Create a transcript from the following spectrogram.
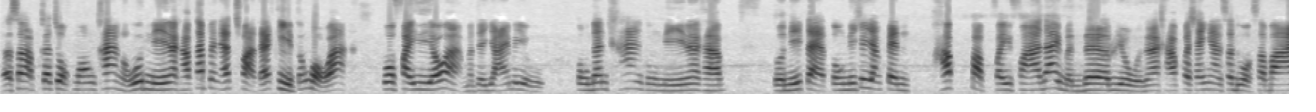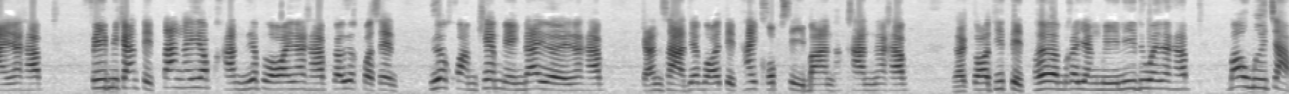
แล้วสำหรับกระจกมองข้างของรุ่นนี้นะครับถ้าเป็น a t r a Active ต้องบอกว่าตัวไฟเลี้ยวอะมันจะย้ายมาอยู่ตรงด้านข้างตรงนี้นะครับ ตัวนี้แต่ตรงนี้ก็ยังเป็น พับปรับไฟฟ้าได้เหมือนเดิมอยู่นะครับก็ใช้งานสะดวกสบายนะครับฟิล์มมีการติดตั้งให้รียบคันเรียบร้อยนะครับ ก็เลือกเปอร์เซ็นต์เลือกความเข้มเองได้เลยนะครับการสาดเรียบร้อยติดให้ครบ 4 บานทั้งคันนะครับ แล้วก็ที่ติดเพิ่มก็ยังมีนี่ด้วยนะครับ เบ้ามือจับ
